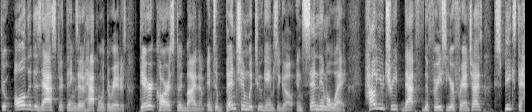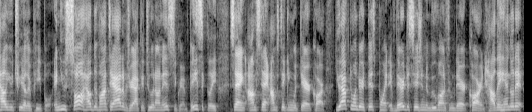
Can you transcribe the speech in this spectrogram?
through all the disaster things that have happened with the Raiders, Derek Carr stood by them. And to bench him with two games to go and send him away how you treat that the face of your franchise speaks to how you treat other people. And you saw how Davante Adams reacted to it on Instagram, basically saying, "I'm staying, I'm sticking with Derek Carr." You have to wonder at this point if their decision to move on from Derek Carr and how they handled it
